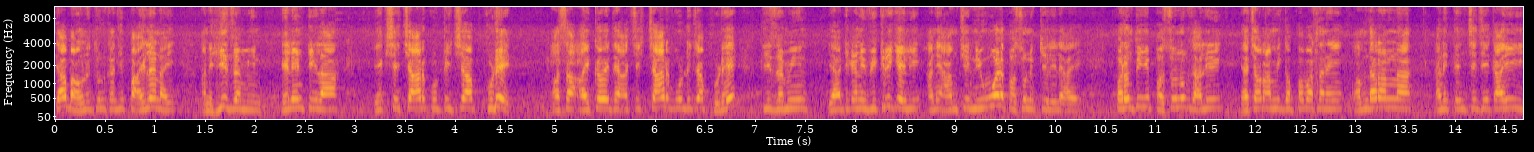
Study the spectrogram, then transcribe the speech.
त्या भावनेतून कधी पाहिलं नाही. आणि ही जमीन एल एन टीला एकशे चार कोटीच्या पुढे असं ऐकू येते एकशे चार कोटीच्या पुढे ती जमीन या ठिकाणी विक्री केली आणि आमची निव्वळ फसवणूक केलेली आहे. परंतु ही फसवणूक झाली याच्यावर आम्ही गप्पा बसणार नाही. आमदारांना आणि त्यांचे जे काही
